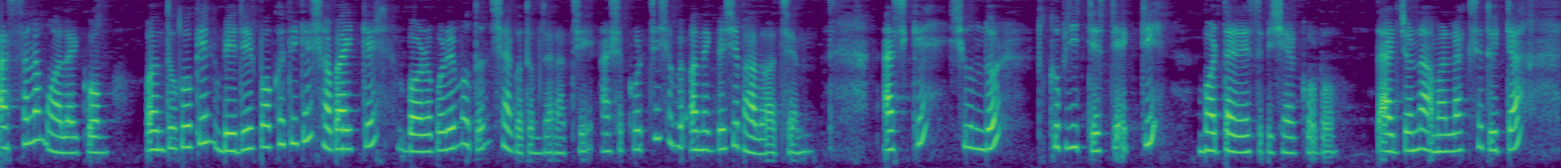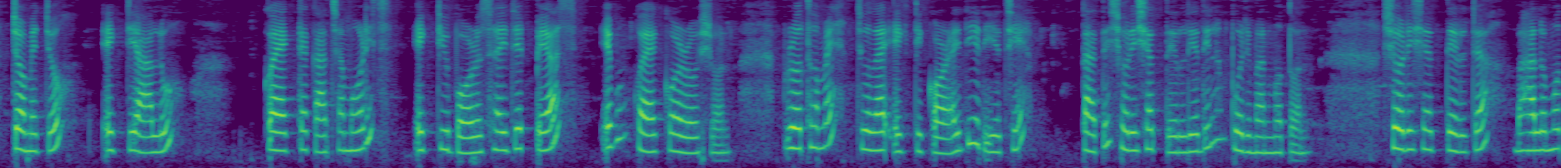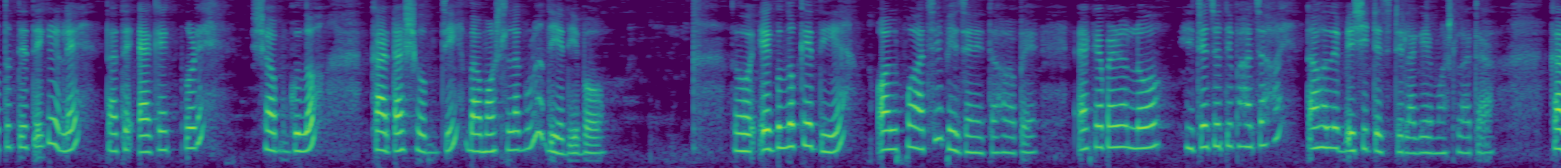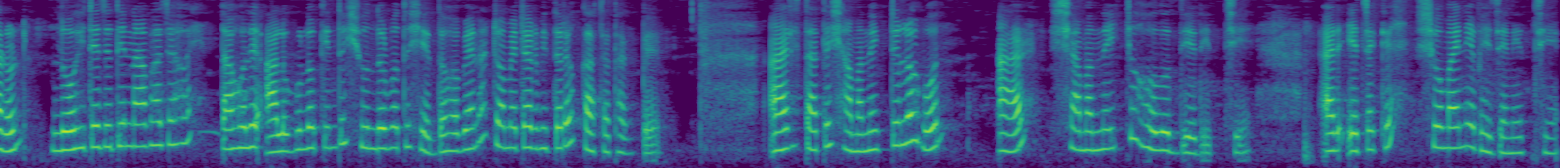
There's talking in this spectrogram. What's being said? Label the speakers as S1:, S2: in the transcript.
S1: আসসালামু আলাইকুম। অন্তু কুকিং বিডির পক্ষ থেকে সবাইকে বরাবরের মতন স্বাগতম জানাচ্ছি। আশা করছি সবাই অনেক বেশি ভালো আছেন। আজকে সুন্দর, খুবই টেস্টি একটি ভর্তার রেসিপি শেয়ার করব। তার জন্য আমার লাগছে দুইটা টমেটো, একটি আলু, কয়েকটা কাঁচামরিচ, একটি বড় সাইজের পেঁয়াজ এবং কয়েক কোয়া রসুন। প্রথমে চুলায় একটি কড়াই দিয়ে দিয়েছি। তাতে সরিষার তেল দিয়ে দিলাম পরিমাণ মতন। সরিষার তেলটা ভালো মতো দিতে গেলে তাতে এক এক করে সবগুলো কাটা সবজি বা মশলাগুলো দিয়ে দিব। তো এগুলোকে দিয়ে অল্প আছে ভেজে নিতে হবে। একেবারে লো হিটে যদি ভাজা হয়, তাহলে বেশি টেস্টি লাগে মশলাটা। কারণ লো হিটে যদি না ভাজা হয়, তাহলে আলুগুলো কিন্তু সুন্দর মতো সেদ্ধ হবে না, টমেটোর ভিতরেও কাঁচা থাকবে। আর তাতে সামান্য একটু লবণ আর সামান্য একটু হলুদ দিয়ে দিচ্ছি। আর এটাকে সময় নিয়ে ভেজে নিচ্ছি।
